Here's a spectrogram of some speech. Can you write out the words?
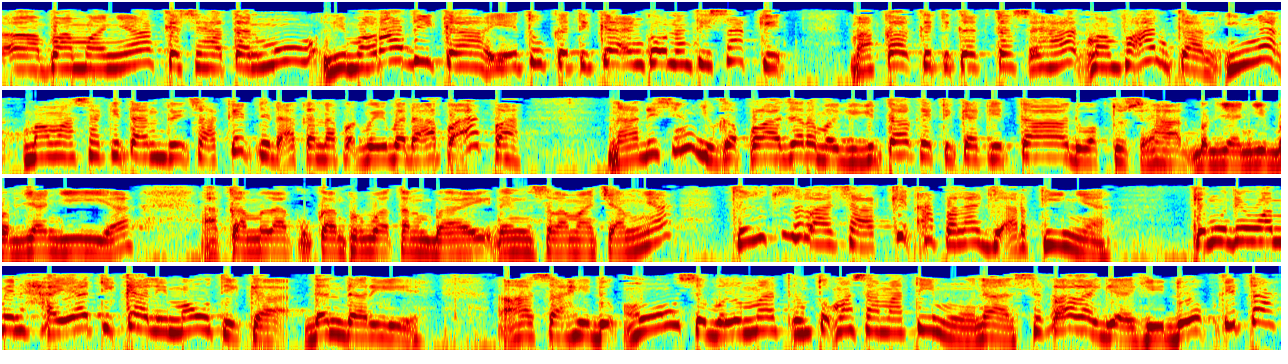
apa namanya kesehatanmu lima radika, yaitu ketika engkau nanti sakit. Maka ketika kita sehat, manfaatkan. Ingat, mama sakit nanti sakit tidak akan dapat beribadah apa-apa. Nah, di sini juga pelajaran bagi kita ketika kita di waktu sehat berjanji-berjanji ya akan melakukan perbuatan baik dan segala macamnya, terus setelah sakit apalagi artinya? Kemudian wamin hayatika limautika dan dari masa hidupmu sebelum mati untuk masa matimu. Nah, setelah lagi hidup kita,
